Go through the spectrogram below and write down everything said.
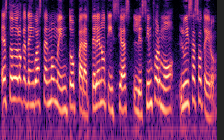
Es todo lo que tengo hasta el momento. Para Telenoticias, les informó Luisa Sotero.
